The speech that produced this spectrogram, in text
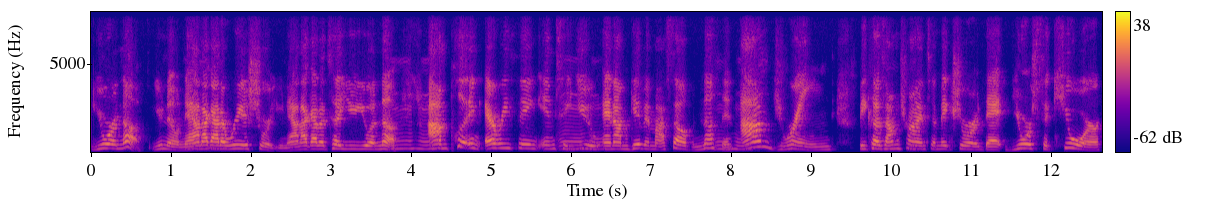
you're enough. You know, now I got to reassure you. Now I got to tell you you're enough. Mm-hmm. I'm putting everything into mm-hmm. you and I'm giving myself nothing. Mm-hmm. I'm drained because I'm mm-hmm. trying to make sure that you're secure,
